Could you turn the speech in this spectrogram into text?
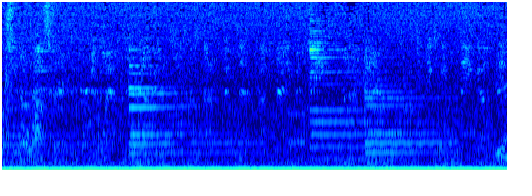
Als je nou laatst Ja.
